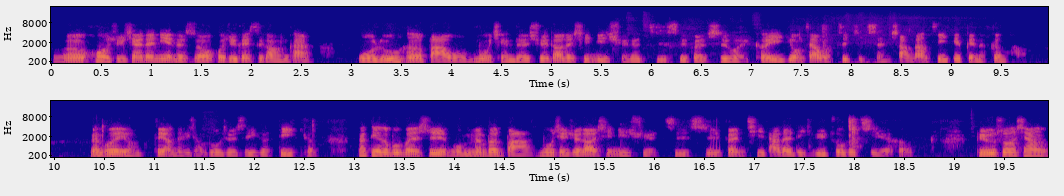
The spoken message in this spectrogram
呃，或许现在在念的时候，或许可以思考看看，我如何把我目前的学到的心理学的知识跟思维，可以用在我自己身上，让自己可以变得更好。能不能有这样的一个角度？我觉得是一个第一个。那第二个部分是我们能不能把目前学到的心理学知识跟其他的领域做个结合？比如说，像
